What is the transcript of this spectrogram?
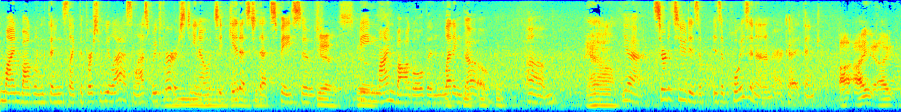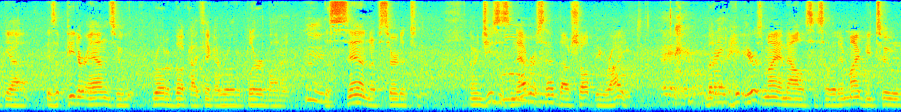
mind-boggling things like the first will be last and last will be first. You know, to get us to that space of yes. being yes. mind-boggled and letting go. Mm-hmm, mm-hmm. Um, yeah. Yeah, certitude is a is a poison in America. I think. I, I, I, yeah. Is it Peter Enns who wrote a book? I think I wrote a blurb on it. Hmm. The sin of certitude. I mean, Jesus hmm. never said, "Thou shalt be right." But Right. he- here's my analysis of it. It might be too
